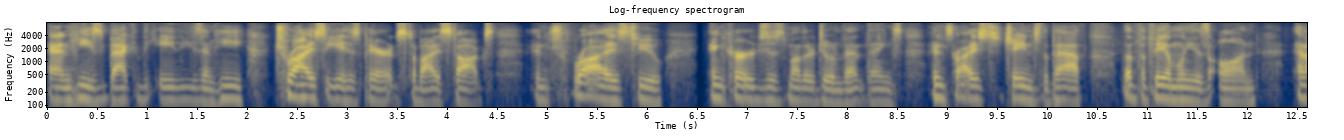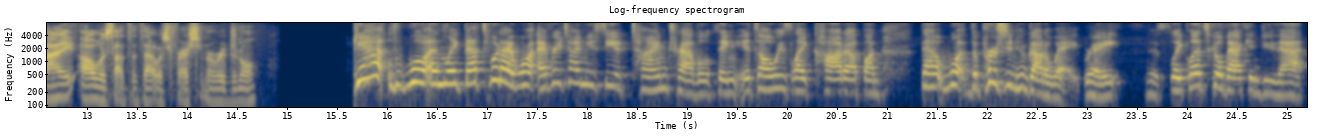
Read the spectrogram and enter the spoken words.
And he's back in the 80s and he tries to get his parents to buy stocks and tries to encourage his mother to invent things and tries to change the path that the family is on. And I always thought that that was fresh and original. Yeah, well, and like that's what I want. Every time you see a time travel thing, it's always like caught up on that what the person who got away, right? It's like let's go back and do that.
